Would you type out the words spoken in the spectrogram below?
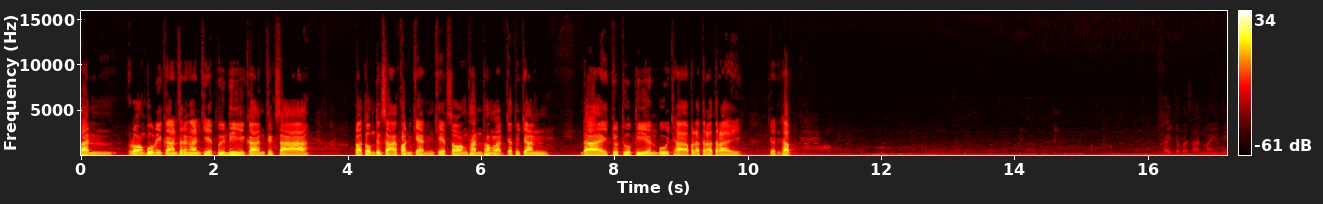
ท่านรองผู้อำนวยการสำนักงานเขตพื้นที่การศึกษา ประถมศึกษาขอนแก่นเขตสองท่านทองหลัดจตุจันทร์ได้จุดธูปเทียนบูชาพระรัตนตรัยเชิญครับใครจะประสานไม้ให้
